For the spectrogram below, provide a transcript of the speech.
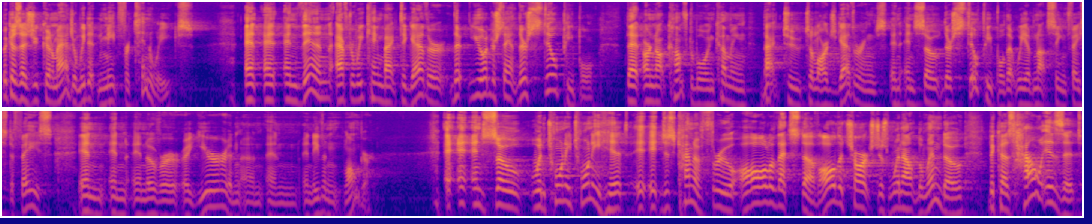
Because as you can imagine, we didn't meet for 10 weeks. And, and, and then after we came back together, you understand there's still people that are not comfortable in coming back to, to large gatherings. And, and so there's still people that we have not seen face to face in, in, over a year and, and, and even longer. And, and, so when 2020 hit, it, it just kind of threw all of that stuff. All the charts just went out the window because how is it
